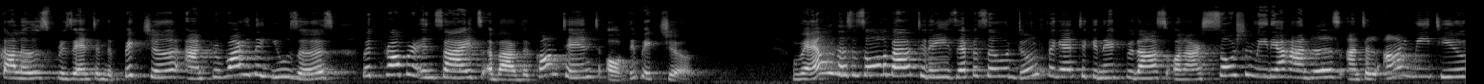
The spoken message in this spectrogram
colors present in the picture and provide the users with proper insights about the content of the picture. Well, this is all about today's episode. Don't forget to connect with us on our social media handles until I meet you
